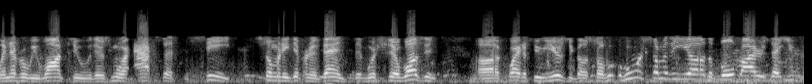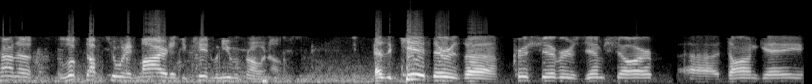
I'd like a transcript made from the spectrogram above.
whenever we want to, there's more access to see so many different events, which there wasn't uh, quite a few years ago. So, who, were some of the uh, the bull riders that you kind of looked up to and admired as a kid when you were growing up? As a kid, there was uh, Chris Shivers, Jim Sharp, uh, Don Gay,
